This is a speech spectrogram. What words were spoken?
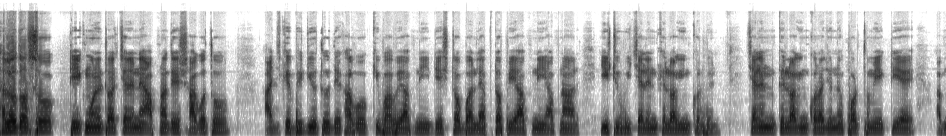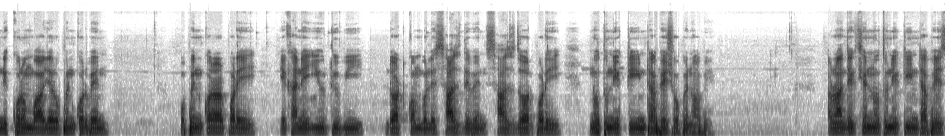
হ্যালো দর্শক টেক মনিটর চ্যানেলে আপনাদের স্বাগত। আজকে ভিডিওতে দেখাবো কীভাবে আপনি ডেস্কটপ বা ল্যাপটপে আপনি আপনার ইউটিউব চ্যানেলকে লগ করবেন। চ্যানেলকে লগ করার জন্য প্রথমে একটি আপনি ক্রোম ব্রাউজার ওপেন করবেন। ওপেন করার পরে এখানে ইউটিউবই ডট কম বলে সার্চ দেবেন। সার্চ দেওয়ার পরে নতুন একটি ইন্টারফেস ওপেন হবে। আপনারা দেখছেন নতুন একটি ইন্টারফেস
